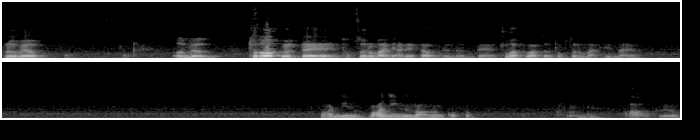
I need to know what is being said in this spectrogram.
그러면, 그러면, 초등학교 때 독서를 많이 안 했다고 그랬는데, 중학교 와서는 독서를 많이 했나요? 많이, 많이는 안 한 것 같, 같은데. 아, 그래요?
